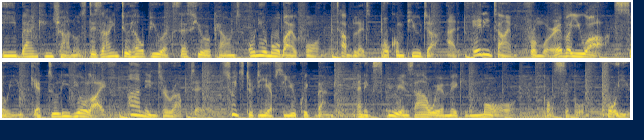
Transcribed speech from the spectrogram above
e-banking channels designed to help you access your account on your mobile phone, tablet or computer at any time from wherever you are so you get to live your life uninterrupted. Switch to DFCU Quick Banking and experience how we're making more possible for you.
